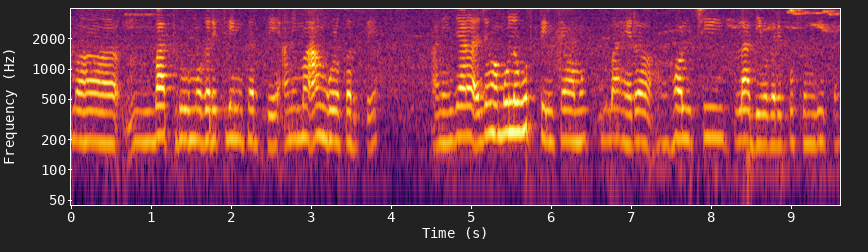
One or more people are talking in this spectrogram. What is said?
मग बाथरूम वगैरे क्लीन करते आणि मग आंघोळ करते. आणि ज्या जेव्हा मुलं उठतील तेव्हा मग बाहेर हॉलची लादी वगैरे पुसून घेते.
